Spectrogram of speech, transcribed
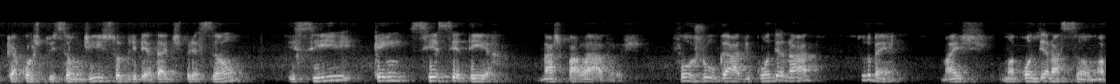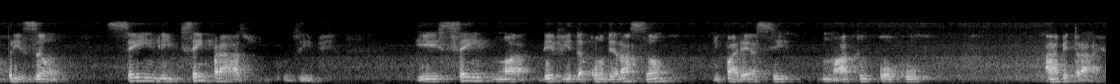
o que a Constituição diz sobre liberdade de expressão e se quem se exceder nas palavras for julgado e condenado, tudo bem. Mas uma condenação, uma prisão sem, sem prazo, inclusive, e sem uma devida condenação, me parece um ato um pouco arbitrário.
